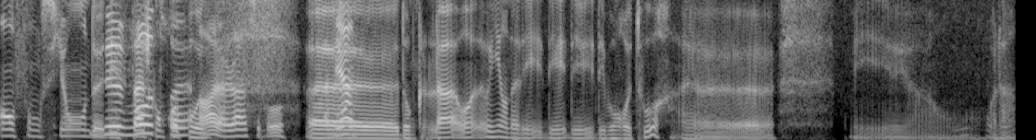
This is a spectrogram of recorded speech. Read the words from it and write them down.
en fonction de, de des stages qu'on propose. Oh là là, c'est beau. Euh, donc là, oui, on a des, des, des bons retours. Mais on, voilà.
